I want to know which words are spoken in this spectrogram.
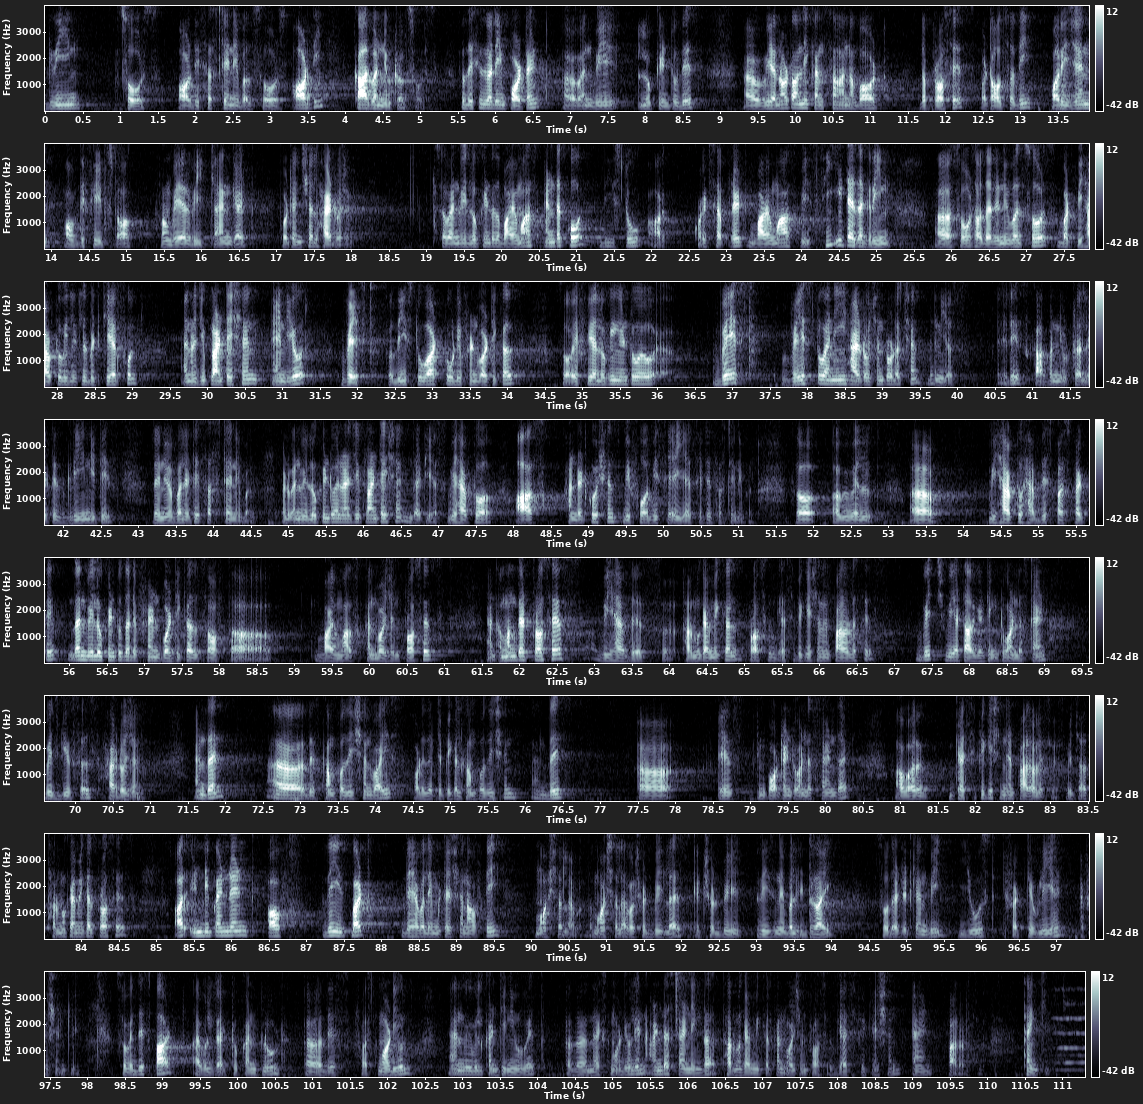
green source or the sustainable source or the carbon neutral source. So, this is very important uh, when we look into this. Uh, we are not only concerned about the process, but also the origin of the feedstock from where we can get potential hydrogen. So, when we look into the biomass and the coal these two are quite separate biomass we see it as a green uh, source or the renewable source, but we have to be little bit careful energy plantation and your waste. So, these two are two different verticals. So, if we are looking into waste, waste to any hydrogen production then yes it is carbon neutral, it is green, it is renewable, it is sustainable. But when we look into energy plantation that yes we have to ask 100 questions before we say yes it is sustainable. So, uh, we will uh, we have to have this perspective then we look into the different verticals of the biomass conversion process and among that process we have this uh, thermochemical process gasification and pyrolysis which we are targeting to understand which gives us hydrogen. And then uh, this composition wise what is the typical composition and this uh, is important to understand that our gasification and pyrolysis which are thermochemical process are independent of these, but they have a limitation of the moisture level. The moisture level should be less, it should be reasonably dry so that it can be used effectively and efficiently. So, with this part I would like to conclude uh, this first module and we will continue with uh, the next module in understanding the thermochemical conversion process gasification and pyrolysis. Thank you.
